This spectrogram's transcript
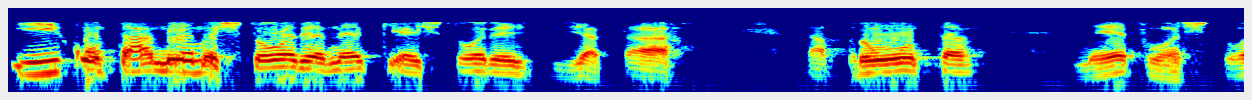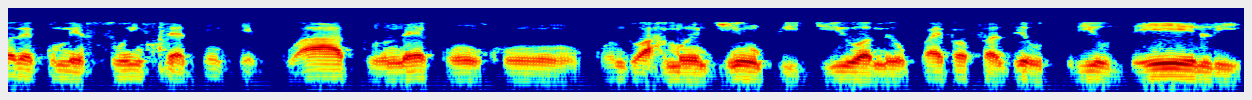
e contar a mesma história, né? Que a história já está tá pronta, né? Foi uma história começou em 74, né? Com, com quando o Armandinho pediu a meu pai para fazer o trio dele,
